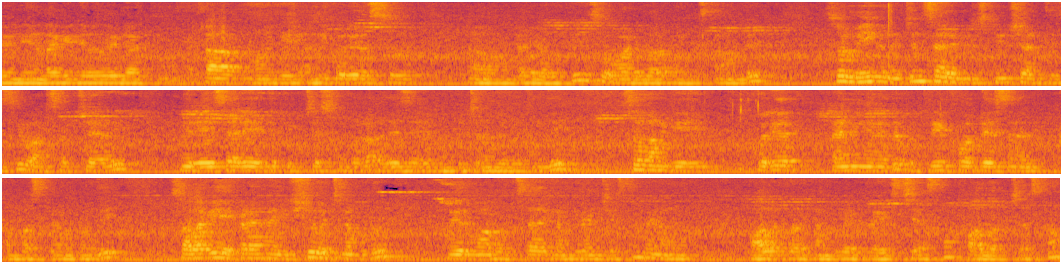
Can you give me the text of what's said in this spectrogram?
కానీ అలాగే డెలివరీ డాట్ కామ్ మనకి అన్ని కొరియర్స్ ఉంటాయి కాబట్టి సో వాటి ద్వారా పంపిస్తామండి. సో మీకు నచ్చిన శారీ మీరు స్క్రీన్ షాట్ తీసి వాట్సాప్ చేయాలి. మీరు ఏ శారీ అయితే పిక్ చేసుకుంటారో అదే శారీ పంపించడం జరుగుతుంది. సో మనకి కొరియర్ టైమింగ్ అనేది ఒక త్రీ ఫోర్ డేస్ అనేది కంపల్సరీ ఉంటుంది. సో అలాగే ఎక్కడైనా ఇష్యూ వచ్చినప్పుడు మీరు మాకు ఒకసారి కంప్లైంట్ చేస్తే మేము వాళ్ళకి కూడా కంప్లైంట్ రైజ్ చేస్తాం ఫాలో అప్ చేస్తాం.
